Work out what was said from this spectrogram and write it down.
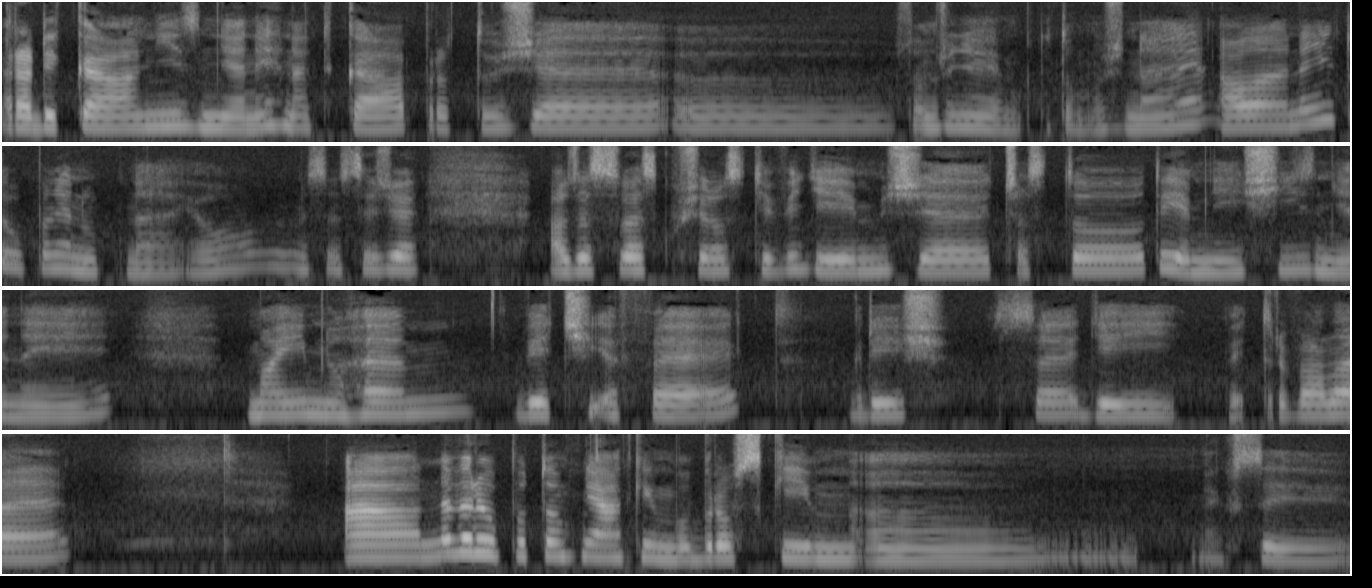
radikální změny hnedka, protože uh, samozřejmě je to možné, ale není to úplně nutné. Jo? Myslím si, že a ze své zkušenosti vidím, že často ty jemnější změny mají mnohem větší efekt, když se dějí vytrvalé a nevedou potom k nějakým obrovským uh, jaksi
